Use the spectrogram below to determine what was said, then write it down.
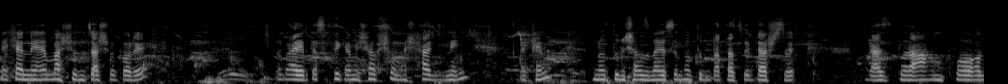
এখানে মাশরুম চাষও করে। ভাইয়ের কাছ থেকে আমি সবসময় শাক নিই। দেখেন নতুন সাজনা গেছে, নতুন পাতা চলে আসছে। গাছ ভরা, আম, ফল।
